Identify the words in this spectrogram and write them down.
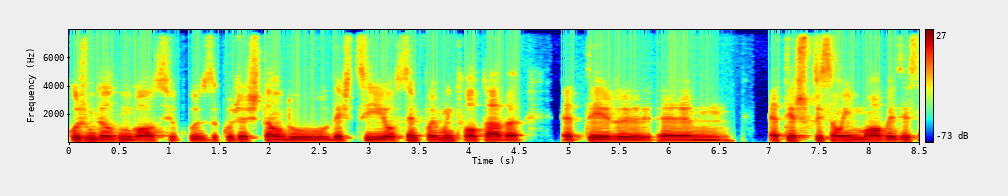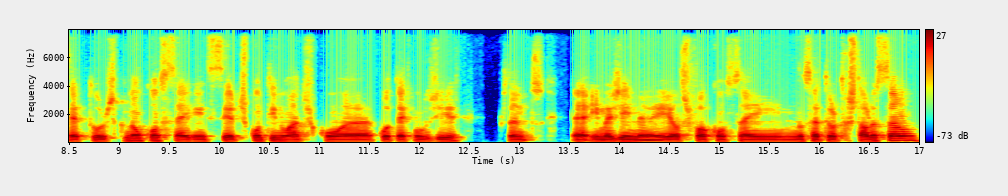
cujo modelo de negócio, cuja, cuja gestão do, deste CEO sempre foi muito voltada a ter, um, a ter exposição em imóveis e setores que não conseguem ser descontinuados com a, com a tecnologia. Portanto, Uh, imagina, eles focam-se no setor de restauração,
